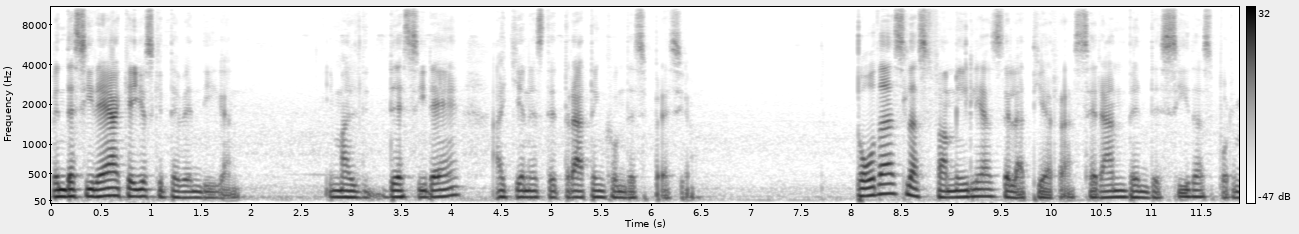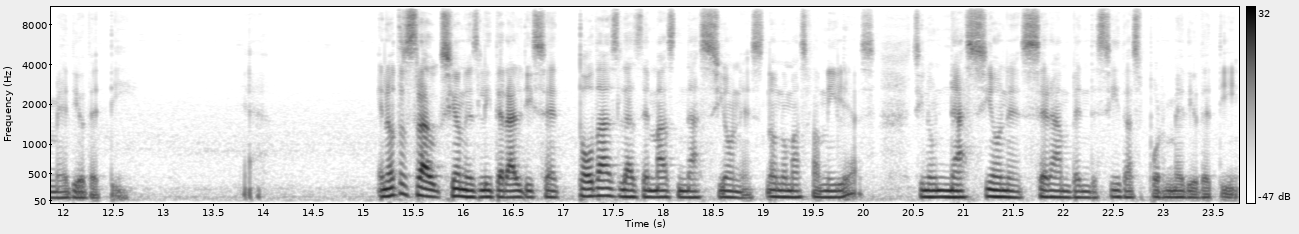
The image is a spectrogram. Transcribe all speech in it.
Bendeciré a aquellos que te bendigan y maldeciré a quienes te traten con desprecio. Todas las familias de la tierra serán bendecidas por medio de ti. En otras traducciones literal dice, todas las demás naciones, no nomás familias, sino naciones serán bendecidas por medio de ti.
